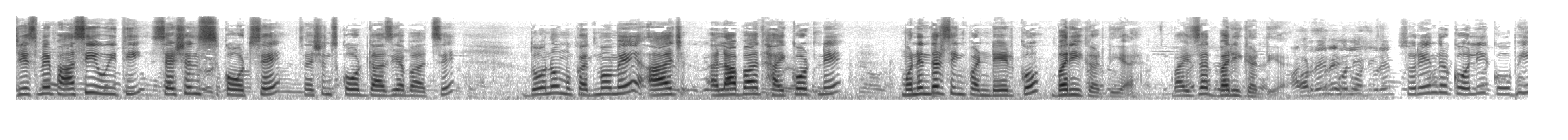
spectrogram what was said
जिसमें फांसी हुई थी सेशंस कोर्ट से सेशंस कोर्ट गाजियाबाद से। दोनों मुकदमों में आज इलाहाबाद हाई कोर्ट ने मुनिंदर सिंह पंडेर को बरी कर दिया है। बाइज्जत बरी कर दिया सुरेंद्र सुरेंद्र कोहली को भी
